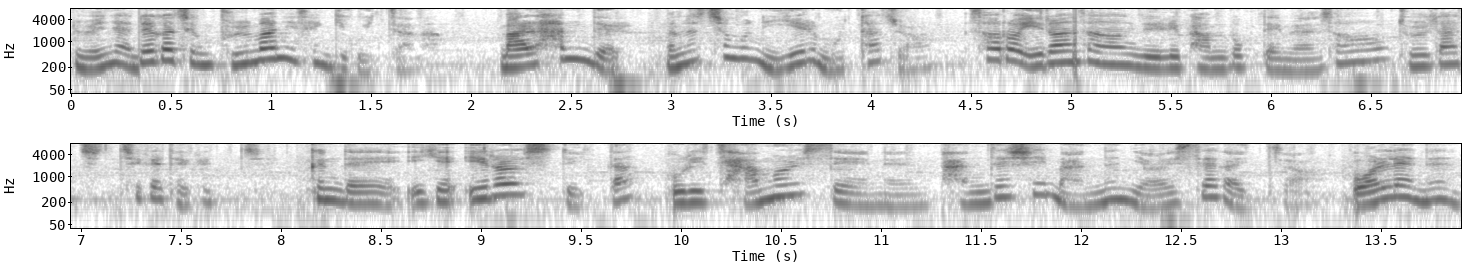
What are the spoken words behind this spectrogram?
왜냐, 내가 지금 불만이 생기고 있잖아. 말 한들 남자친구는 이해를 못하죠. 서로 이런 상황들이 반복되면서 둘 다 지치게 되겠지. 근데 이게 이럴 수도 있다? 우리 자물쇠에는 반드시 맞는 열쇠가 있죠. 원래는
